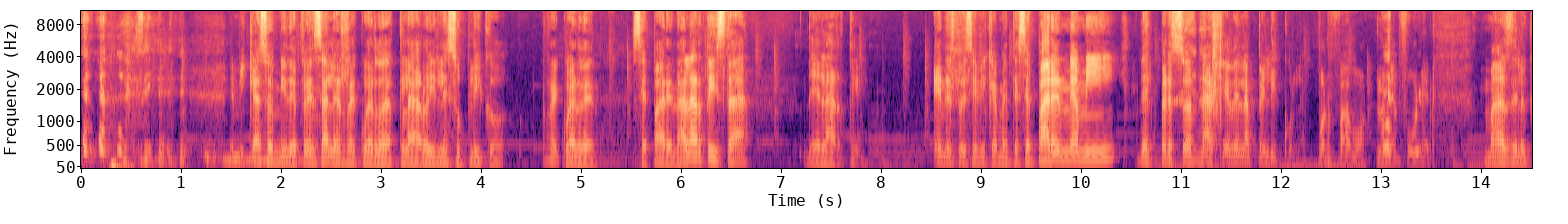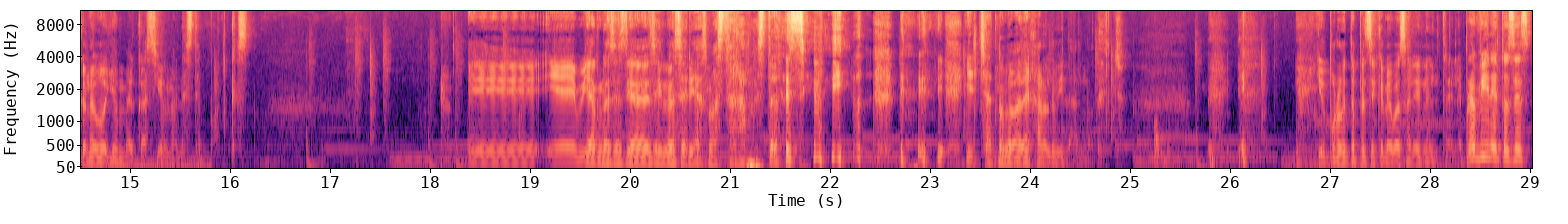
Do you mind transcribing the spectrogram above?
en mi caso, en mi defensa, les recuerdo, claro, y les suplico, recuerden, separen al artista del arte. En específicamente, sepárenme a mí del personaje de la película. Por favor, no me funen. Más de lo que luego yo me ocasiono en este podcast. Eh, eh, viernes es día de decir groserías, Master Rob está decidido. y el chat no me va a dejar olvidarlo, de hecho. Yo por momento pensé que no iba a salir en el trailer. Pero en fin, entonces,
